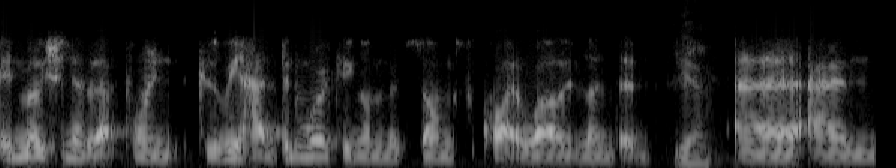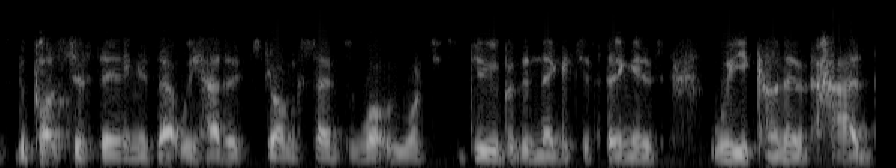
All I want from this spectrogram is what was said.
in motion at that point because we had been working on the songs for quite a while in London. Yeah. Uh, and the positive thing is that we had a strong sense of what we wanted to do, but the negative thing is we kind of had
